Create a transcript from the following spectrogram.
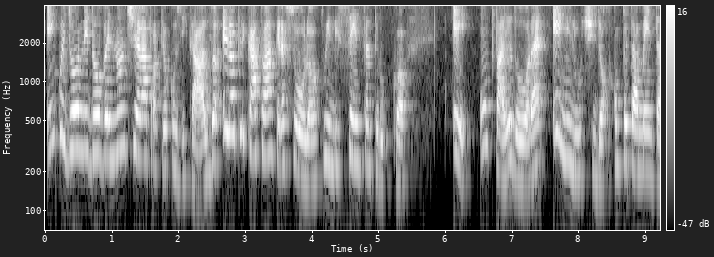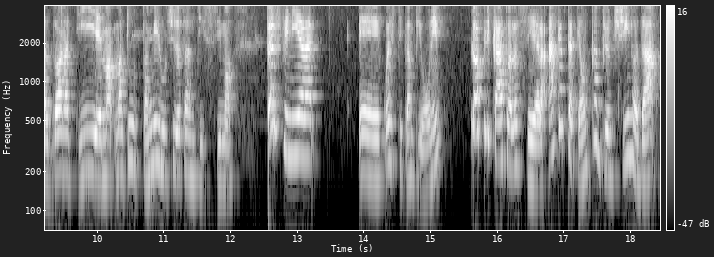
in quei giorni dove non c'era proprio così caldo e l'ho applicato anche da solo quindi senza il trucco. E un paio d'ore e mi lucido completamente a zona T ma, ma tutta mi lucido tantissimo per finire eh, questi campioni l'ho applicato alla sera anche perché un campioncino da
